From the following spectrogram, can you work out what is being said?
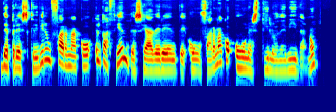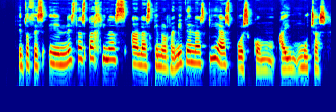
de prescribir un fármaco, el paciente sea adherente o un fármaco o un estilo de vida, ¿no? Entonces, en estas páginas a las que nos remiten las guías, pues hay muchas,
